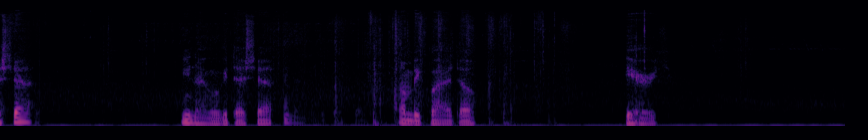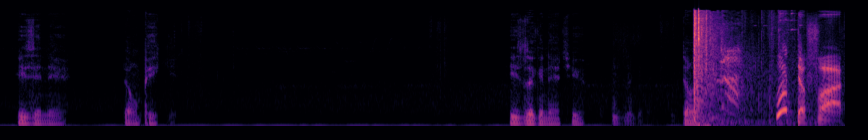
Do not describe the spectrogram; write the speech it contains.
That shot? You're not gonna get that shot. I'm gonna be quiet though. He heard you. He's in there. Don't peek it. He's looking at you. Don't. What the fuck?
